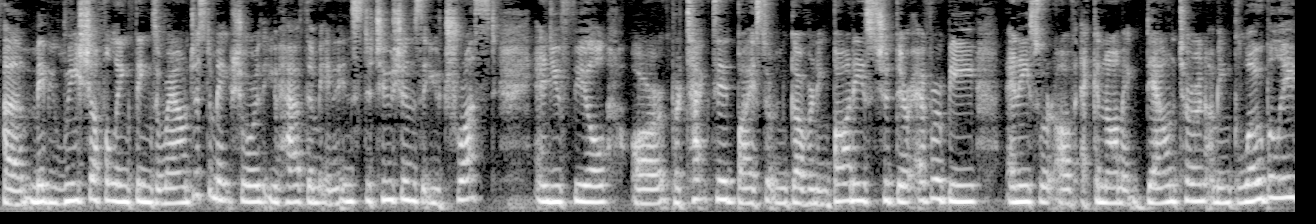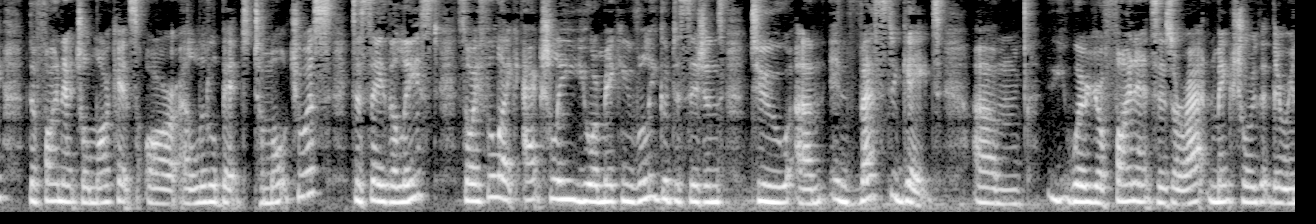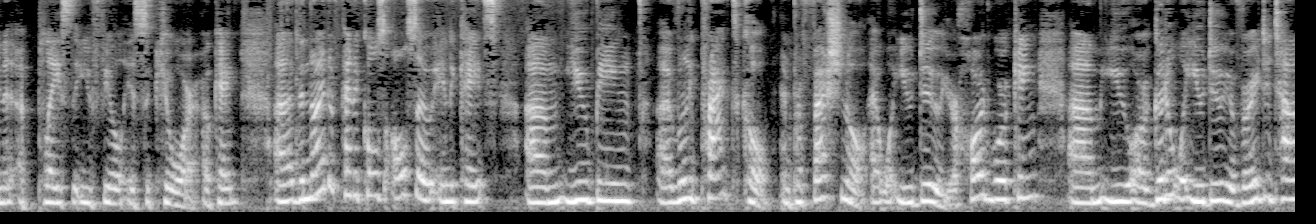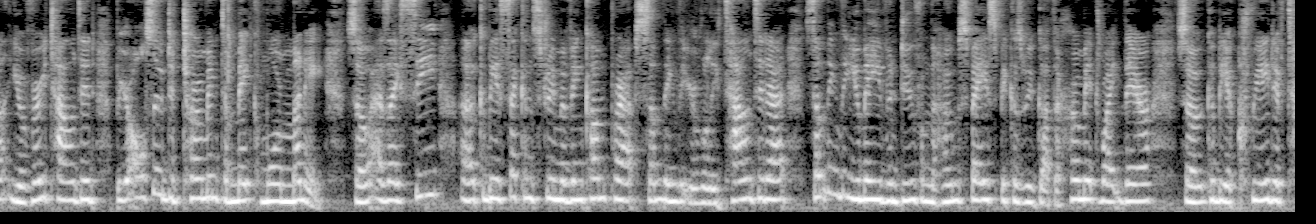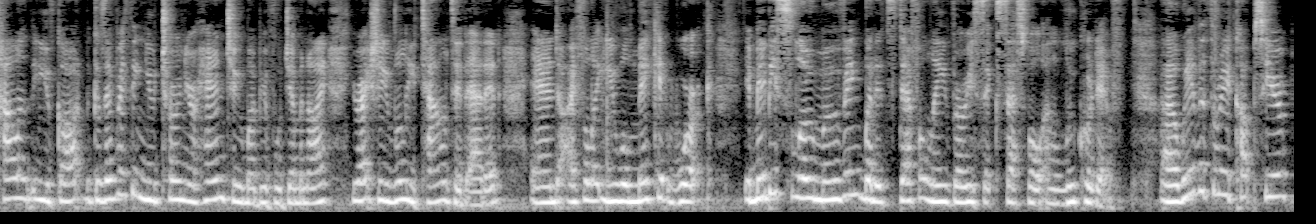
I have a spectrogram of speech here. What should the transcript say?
uh, maybe reshuffling things around just to make sure that you have them in institutions that you trust and you feel are protected by certain governing bodies should there ever be any sort of economic downturn. I mean, globally, the financial markets are a little bit tumultuous to say the least. So I feel like actually you are making really good decisions to um, investigate um, where your finances are at and make sure that they're in a place that you feel is secure. Okay. Uh, the Knight of Pentacles also indicates um, you being uh, really practical and professional at what you do. You're hardworking. Um, you are good at what you do. You're very you're very talented, but you're also determined to make more money. So as I see, uh, it could be a second stream of income, perhaps something that you're really talented at, something that you may even do from the home space because we've got the Hermit right there. So it could be a creative talent that you've got because everything you turn your hand to, my beautiful Gemini, you're actually really talented at it, and I feel like you will make it work. It may be slow moving, but it's definitely very successful and lucrative. Uh, we have a Three of Cups here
